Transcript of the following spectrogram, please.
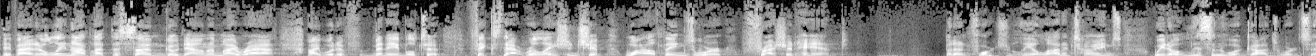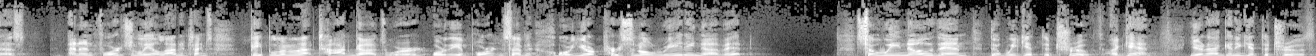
If I had only not let the sun go down on my wrath, I would have been able to fix that relationship while things were fresh at hand. But unfortunately, a lot of times we don't listen to what God's Word says. And unfortunately, a lot of times people are not taught God's Word or the importance of it or your personal reading of it. So we know then that we get the truth. Again, you're not going to get the truth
